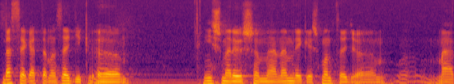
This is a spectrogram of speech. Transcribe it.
Beszélgettem az egyik ö, ismerősömmel nemrég, és mondta, hogy ö, már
